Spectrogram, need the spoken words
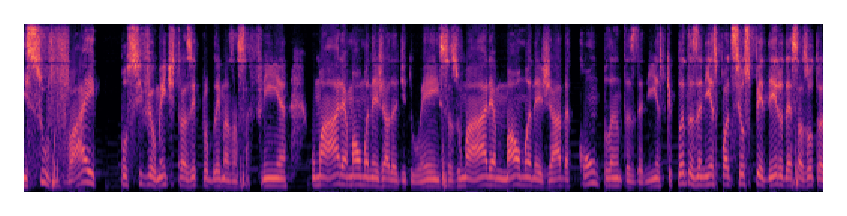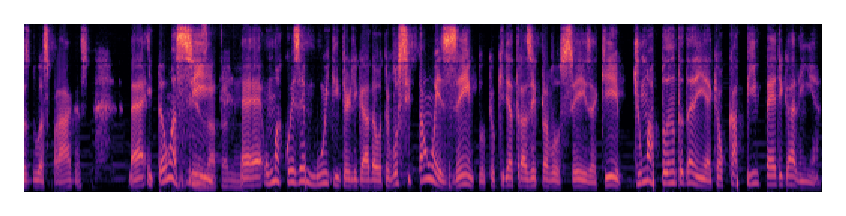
isso vai possivelmente trazer problemas na safrinha, uma área mal manejada de doenças, uma área mal manejada com plantas daninhas, porque plantas daninhas pode ser hospedeiro dessas outras duas pragas. Né? Então, assim, é, uma coisa é muito interligada à outra. Eu vou citar um exemplo que eu queria trazer para vocês aqui de uma planta daninha, que é o capim pé de galinha.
